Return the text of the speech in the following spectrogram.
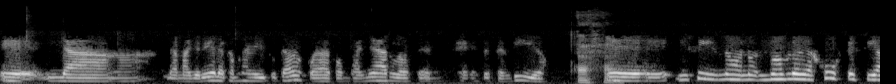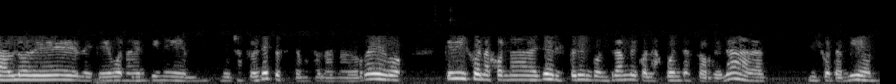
eh, la, la mayoría de la Cámara de Diputados pueda acompañarlos en, en ese sentido. Eh, y sí, no, no, no hablo de ajustes, sí hablo de, de, que, bueno, él tiene muchos proyectos, estamos hablando de Rego, que dijo en la jornada de ayer, espero encontrarme con las cuentas ordenadas, dijo también,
